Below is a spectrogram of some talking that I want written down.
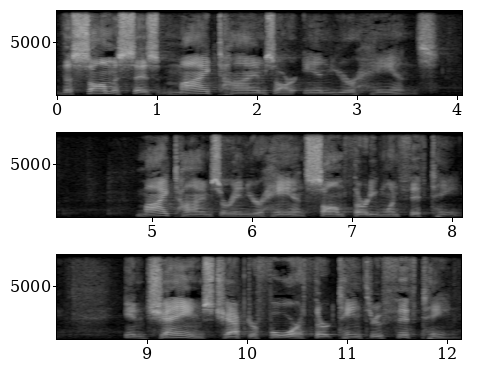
the psalmist says, "My times are in your hands." My times are in your hands. Psalm 31:15. In James chapter 4, 13 through 15,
